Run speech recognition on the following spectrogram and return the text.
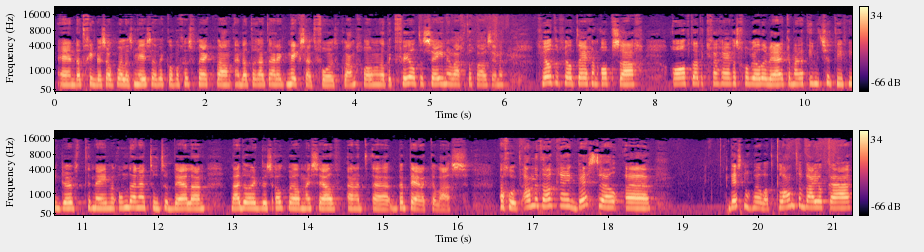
En dat ging dus ook wel eens mis dat ik op een gesprek kwam en dat er uiteindelijk niks uit voortkwam. Gewoon omdat ik veel te zenuwachtig was en er veel te veel tegenop zag. Of dat ik graag ergens voor wilde werken, maar het initiatief niet durfde te nemen om daar naartoe te bellen. Waardoor ik dus ook wel mezelf aan het uh, beperken was. Maar goed, al met al kreeg ik best wel, uh, best nog wel wat klanten bij elkaar.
